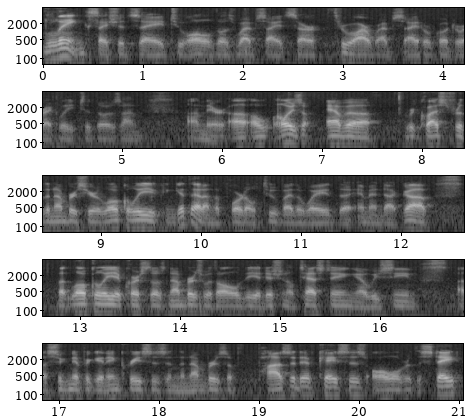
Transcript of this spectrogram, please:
links, I should say, to all of those websites are through our website or go directly to those on, on there. Uh, always have a request for the numbers here locally. You can get that on the portal too, by the way, the mn.gov. But locally, of course, those numbers with all of the additional testing, uh, we've seen uh, significant increases in the numbers of positive cases all over the state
